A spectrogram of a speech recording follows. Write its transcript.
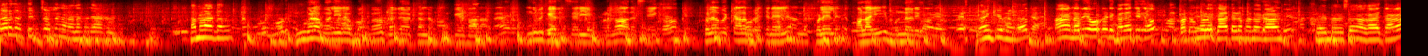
வேற ஏதாவது டிப் சொல்லுங்க எனக்கு தமிழாக்கள். உங்களோட வழியில போங்க ஆட்கள் வாழ்க்கை வாழாங்க உங்களுக்கு எது சரி பண்ணுங்க அதை பிழை விட்டாலும் பிரச்சனை இல்லை அந்த பிழையிலேருந்து பழகி முன்னேறிவாங்க தேங்க்யூ மேடம் ஆ நிறைய ஆல்ரெடி கதைச்சிட்டோம். பட் உங்களுக்கு காட்டணும் பண்ணக்காண்டி இந்த விஷயம் காய்ச்சாங்க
